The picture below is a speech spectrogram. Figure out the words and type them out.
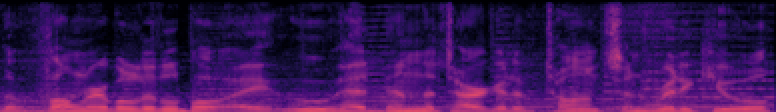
the vulnerable little boy who had been the target of taunts and ridicule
